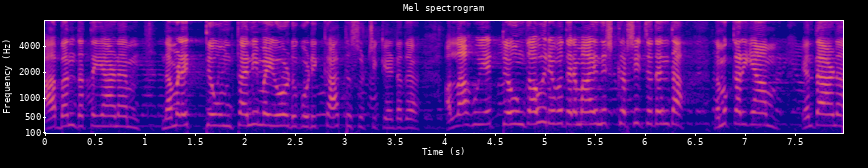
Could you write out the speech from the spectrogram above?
ആ ബന്ധത്തെയാണ് നമ്മൾ ഏറ്റവും തനിമയോടുകൂടി കാത്തു സൂക്ഷിക്കേണ്ടത്. അള്ളാഹു ഏറ്റവും ഗൗരവതരമായി നിഷ്കർഷിച്ചത് എന്താ നമുക്കറിയാം എന്താണ്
